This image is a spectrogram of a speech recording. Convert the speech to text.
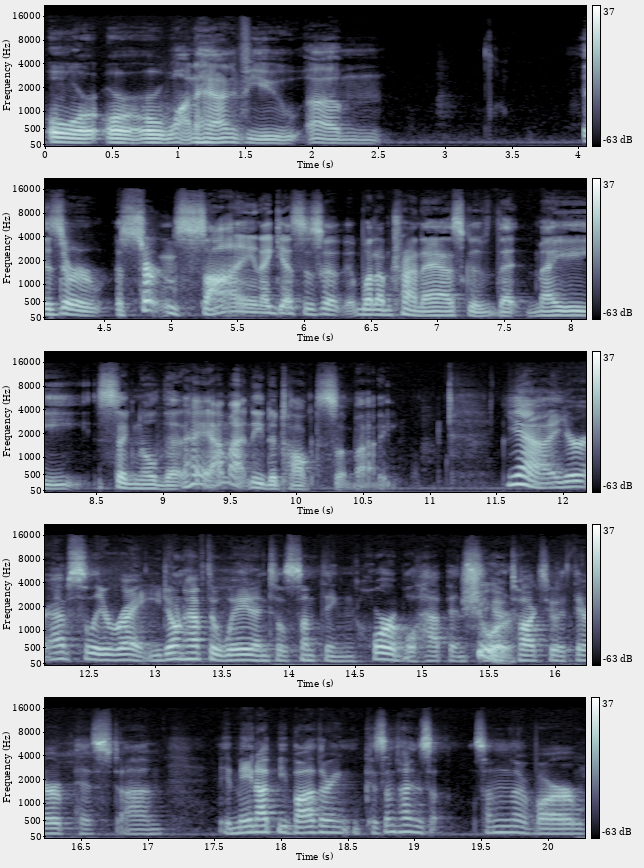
or, or, or what have you. Um, is there a certain sign, I guess is what I'm trying to ask, that may signal that, hey, I might need to talk to somebody? Yeah, you're absolutely right. You don't have to wait until something horrible happens to go talk to a therapist. Um, it may not be bothering because sometimes some of our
